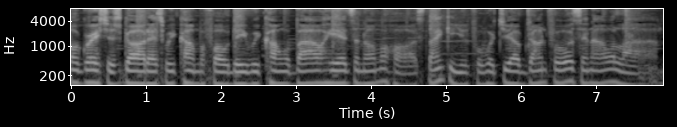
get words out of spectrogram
O oh, gracious God, as we come before Thee, we come with bowed heads and humble hearts, thanking You for what You have done for us in our lives.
